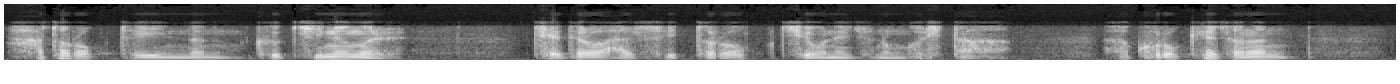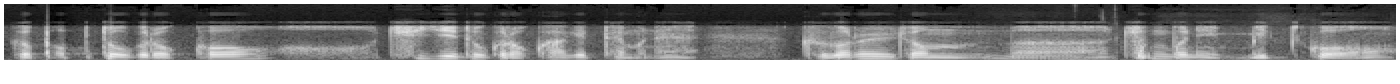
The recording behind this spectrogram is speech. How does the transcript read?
하도록 돼 있는 그 기능을 제대로 할 수 있도록 지원해 주는 것이다. 아, 그렇게 저는 그 법도 그렇고 어, 취지도 그렇고 하기 때문에 그거를 좀 어, 충분히 믿고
